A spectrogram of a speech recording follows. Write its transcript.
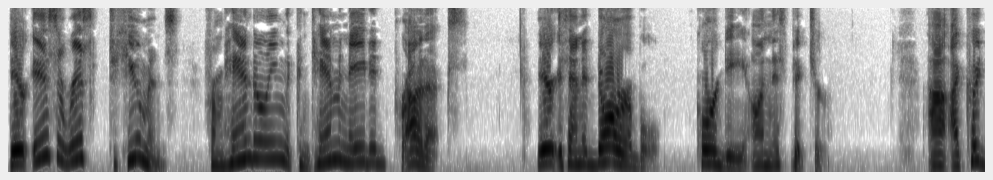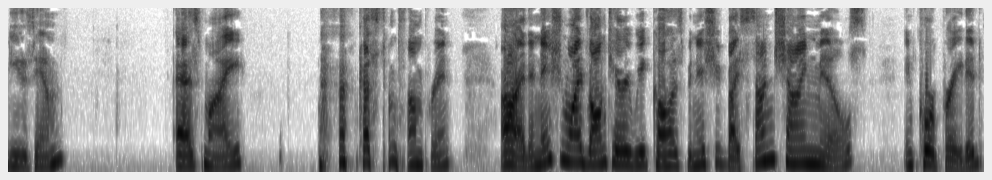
There is a risk to humans from handling the contaminated products. There is an adorable corgi on this picture. Uh, I could use him as my custom thumbprint. All right, a nationwide voluntary recall has been issued by Sunshine Mills Incorporated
